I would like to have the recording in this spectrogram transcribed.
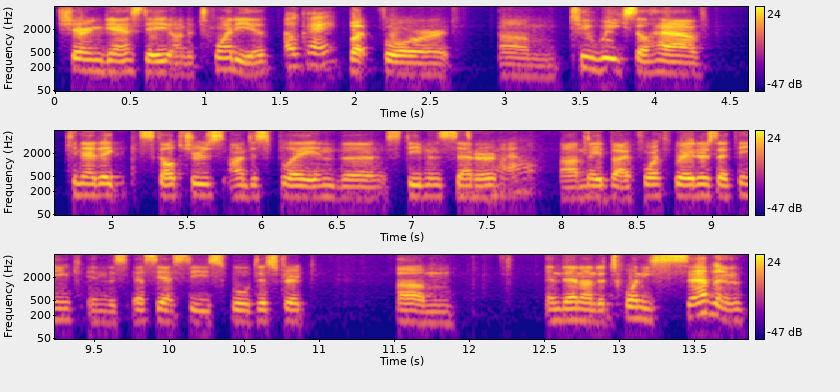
sharing dance day on the 20th, Okay. but for um, two weeks they'll have kinetic sculptures on display in the Stevens Center, Wow. uh, made by fourth graders, I think, in the SAISD school district. Um, and then on the 27th,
